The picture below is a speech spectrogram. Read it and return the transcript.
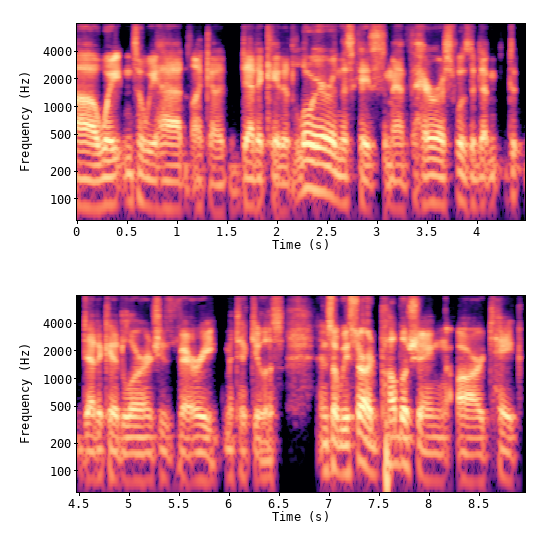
uh, wait until we had like a dedicated lawyer. In this case, Samantha Harris was a de- dedicated lawyer, and she's very meticulous. And so we started publishing our take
